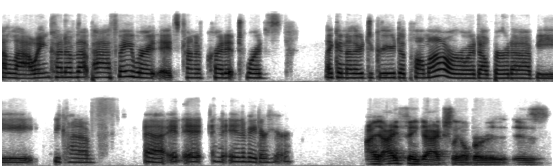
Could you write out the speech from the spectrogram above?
allowing kind of that pathway where it's kind of credit towards like another degree or diploma, or would Alberta be be kind of uh, it, it, an innovator here? I, I, think actually Alberta is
